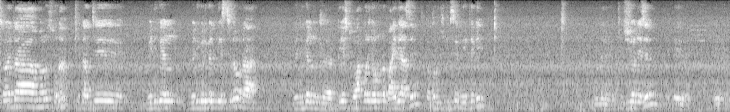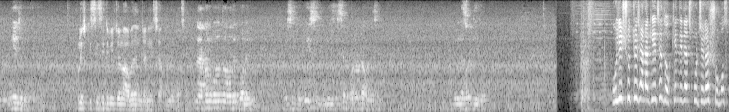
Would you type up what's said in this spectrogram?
বিষয়টা আমারও শোনা এটা হচ্ছে মেডিকেল মেডিকেলিক্যাল কেস ছিল ওরা মেডিকেল টেস্ট হওয়ার পরে যখন ওটা বাইরে আসে তখন পুলিশের ইয়ে থেকেই মানে কিছুজন এসে ওকে নিয়ে চলে যায় পুলিশ কি সিসিটিভির জন্য আবেদন জানিয়েছে আপনাদের কাছে না এখন পর্যন্ত আমাদের বলেনি নিশ্চিত ওই ঘটনাটা হয়েছে বললে আমরা দিয়ে দেবো পুলিশ সূত্রে জানা গিয়েছে, দক্ষিণ দিনাজপুর জেলার সমস্ত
